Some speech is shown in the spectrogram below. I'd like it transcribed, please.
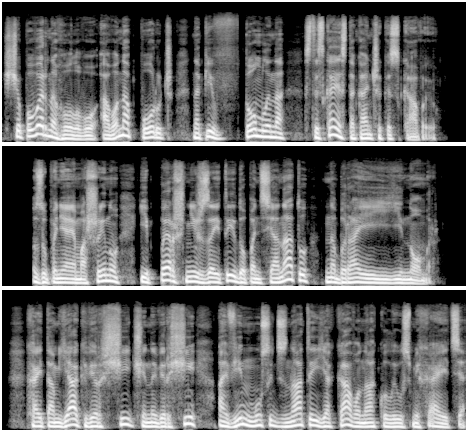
що поверне голову, а вона поруч, напіввтомлена, стискає стаканчики з кавою. Зупиняє машину і, перш ніж зайти до пансіонату, набирає її номер. Хай там як вірші чи не вірші, а він мусить знати, яка вона, коли усміхається.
